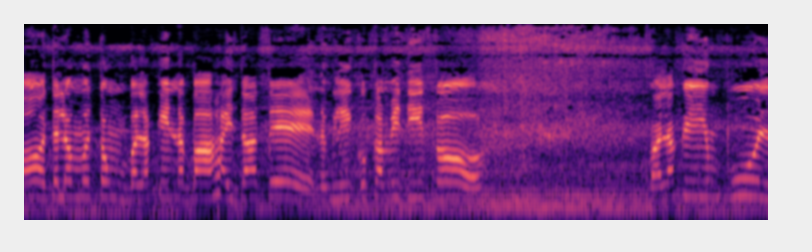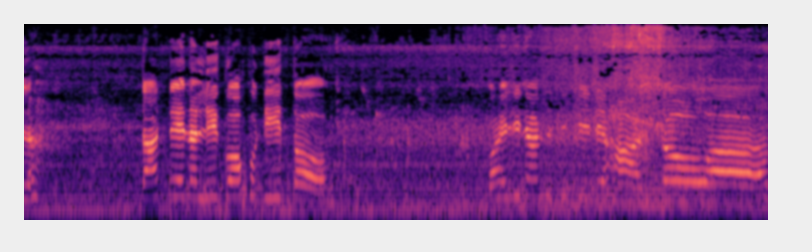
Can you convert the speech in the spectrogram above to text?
Oh, dala mo tong balaki na bahay dati. Nagligo kami dito. Malaki yung pool. Dati naligo ako dito. Baka hindi na natitilihan. So, uh,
